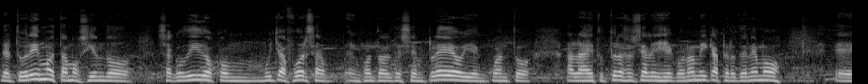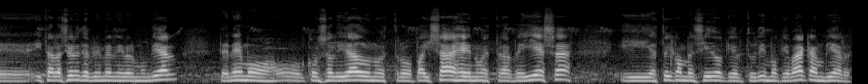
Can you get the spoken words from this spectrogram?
del turismo, estamos siendo sacudidos con mucha fuerza en cuanto al desempleo y en cuanto a las estructuras sociales y económicas, pero tenemos eh, instalaciones de primer nivel mundial, tenemos oh, consolidado nuestro paisaje, nuestra belleza y estoy convencido que el turismo que va a cambiar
